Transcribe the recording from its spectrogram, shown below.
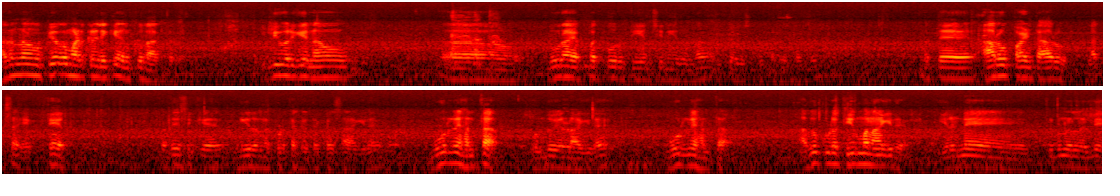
ಅದನ್ನು ಉಪಯೋಗ ಮಾಡ್ಕೊಳ್ಳಿಕ್ಕೆ ಅನುಕೂಲ ಆಗ್ತದೆ. ಇಲ್ಲಿವರೆಗೆ ನಾವು ನೂರ ಎಪ್ಪತ್ತ್ಮೂರು ಟಿ ಎಂ ಸಿ ನೀರನ್ನು ಉಪಯೋಗಿಸ್ಬೇಕಾಗಿರ್ತದ್ದು ಮತ್ತು ಆರು ಪಾಯಿಂಟ್ ಆರು ಲಕ್ಷ ಹೆಕ್ಟೇರ್ ಪ್ರದೇಶಕ್ಕೆ ನೀರನ್ನು ಕೊಡ್ತಕ್ಕಂಥ ಕೆಲಸ ಆಗಿದೆ. ಮೂರನೇ ಹಂತ ಒಂದು ಎರಡಾಗಿದೆ ಮೂರನೇ ಹಂತ, ಅದು ಕೂಡ ತೀರ್ಮಾನ ಆಗಿದೆ. ಎರಡನೇ ಟ್ರಿಬ್ಯುನಲಲ್ಲಿ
